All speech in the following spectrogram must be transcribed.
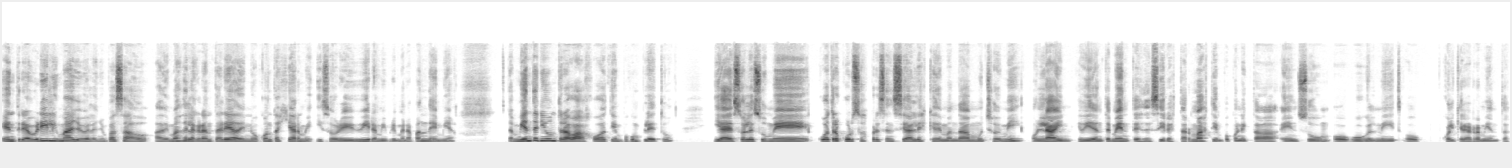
entre abril y mayo del año pasado, además de la gran tarea de no contagiarme y sobrevivir a mi primera pandemia, también tenía un trabajo a tiempo completo y a eso le sumé cuatro cursos presenciales que demandaban mucho de mí, online, evidentemente, es decir, estar más tiempo conectada en Zoom o Google Meet o cualquier herramienta.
